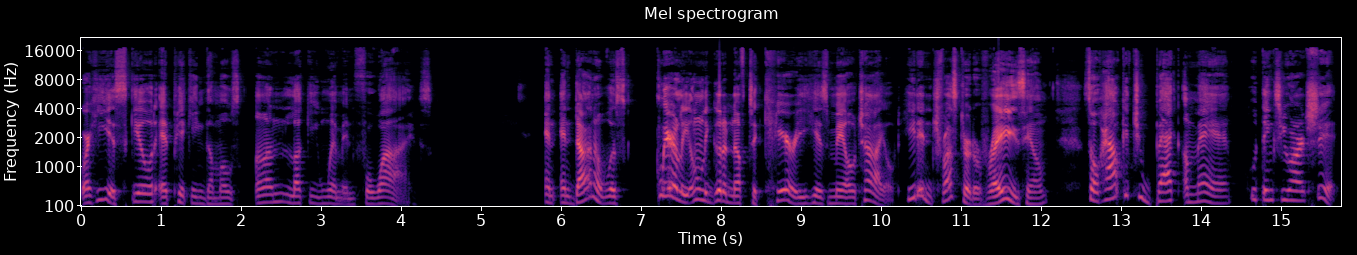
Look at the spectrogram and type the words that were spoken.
or he is skilled at picking the most unlucky women for wives and and Donna was clearly only good enough to carry his male child. He didn't trust her to raise him. So how could you back a man who thinks you aren't shit?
